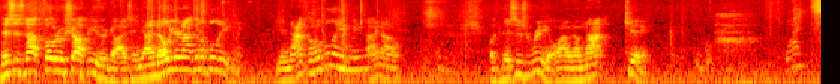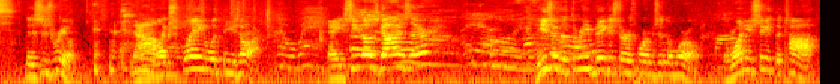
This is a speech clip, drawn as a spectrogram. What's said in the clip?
this is not Photoshop either, guys, and I know you're not going to believe me. You're not going to believe me, I know. But this is real, and I'm not kidding. What? This is real. Now, I'll explain what these are. No way. Now, you see those guys there? These are the three biggest earthworms in the world. The one you see at the top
